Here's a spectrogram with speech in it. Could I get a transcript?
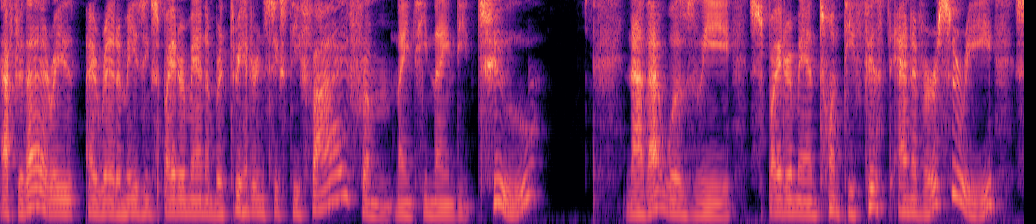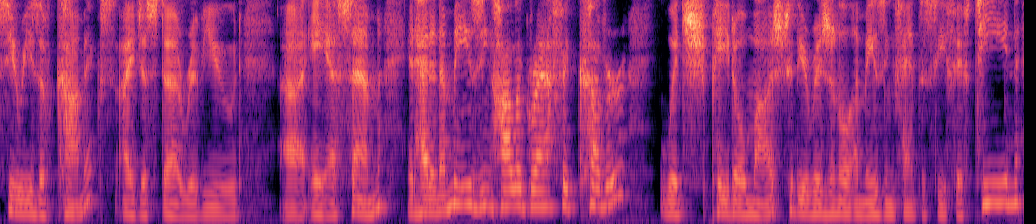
after that, I read, I read Amazing Spider Man number 365 from 1992. Now, that was the Spider Man 25th anniversary series of comics. I just uh, reviewed uh, ASM. It had an amazing holographic cover, which paid homage to the original Amazing Fantasy 15.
